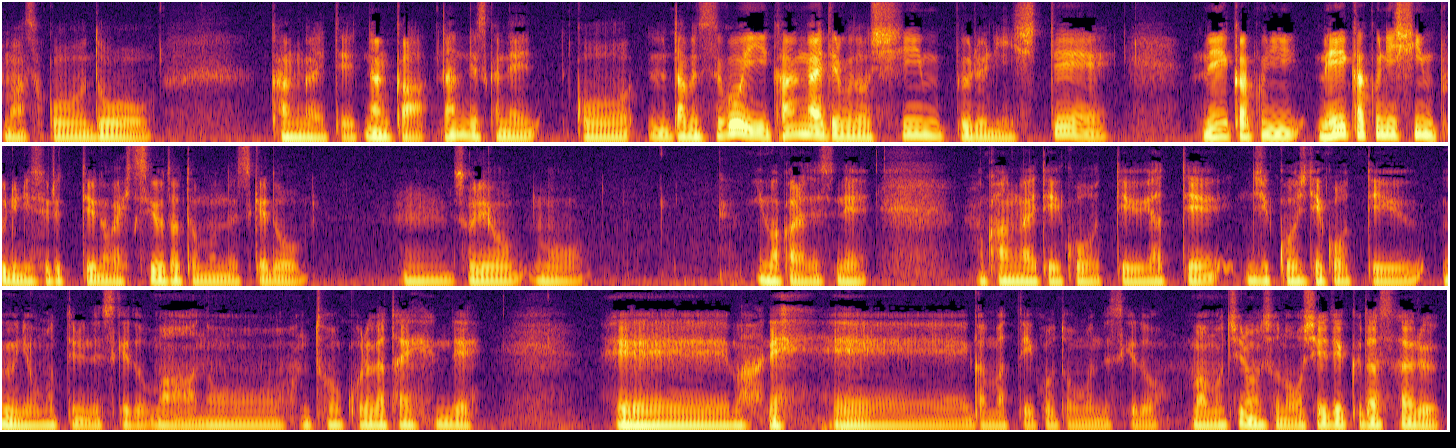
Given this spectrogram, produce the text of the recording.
まあそこをどう考えてなんか何ですかねこう多分すごい考えてることをシンプルにして明確に明確にシンプルにするっていうのが必要だと思うんですけど、うん、それをもう今からですね考えていこうっていうやって実行していこうっていうふうに思ってるんですけどまああの本当これが大変でえー、まあね、えー、頑張っていこうと思うんですけど、まあもちろんその教えてくださる、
